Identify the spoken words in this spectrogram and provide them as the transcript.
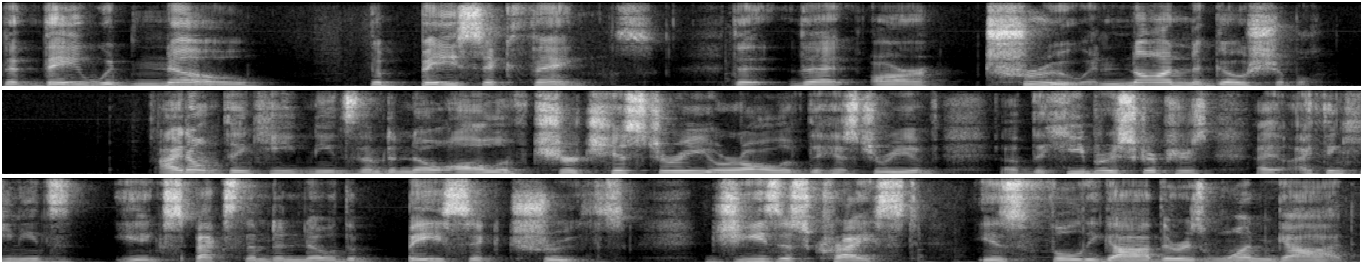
that they would know the basic things that, that are true and non negotiable. I don't think he needs them to know all of church history or all of the history of, of the Hebrew scriptures. I, I think he needs he expects them to know the basic truths. Jesus Christ is fully God. There is one God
